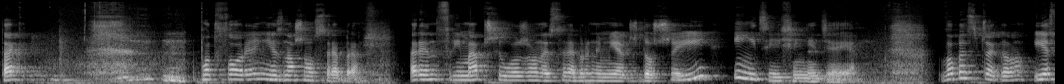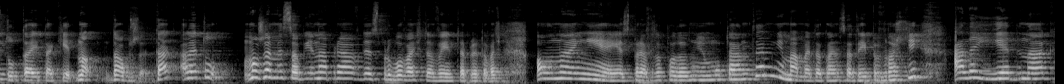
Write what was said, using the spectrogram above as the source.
Tak? Potwory nie znoszą srebra. Renfrey ma przyłożony srebrny miecz do szyi i nic jej się nie dzieje. Wobec czego jest tutaj takie, no dobrze, tak? Ale tu możemy sobie naprawdę spróbować to wyinterpretować. Ona nie jest prawdopodobnie mutantem, nie mamy do końca tej pewności, ale jednak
